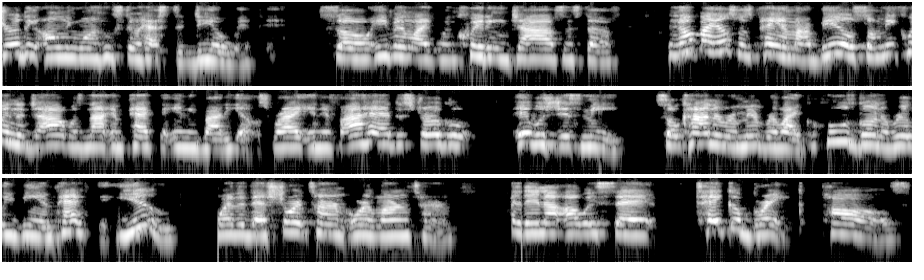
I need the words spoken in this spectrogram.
you're the only one who still has to deal with it. So even like when quitting jobs and stuff, nobody else was paying my bills. So me quitting the job was not impacting anybody else, right? And if I had to struggle, it was just me. So kind of remember like who's going to really be impacted? You, whether that's short term or long term. And then I always say, take a break, pause,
